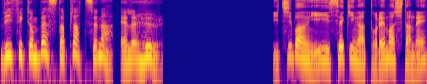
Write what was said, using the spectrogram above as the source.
Vi fick de bästa platserna, eller hur? 一番いい席が取れましたね。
